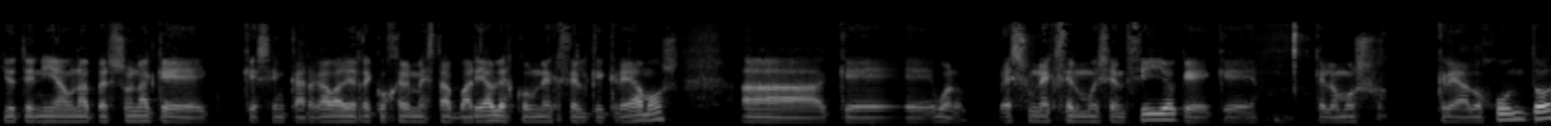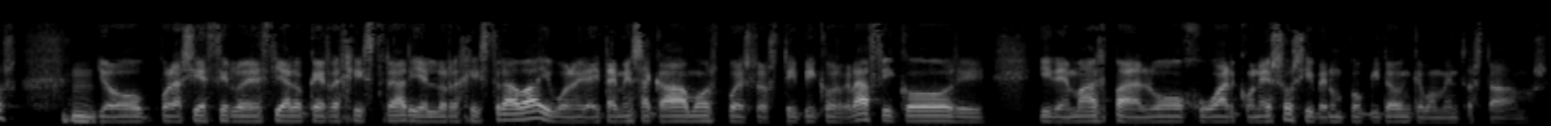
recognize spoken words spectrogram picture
yo tenía una persona que, que, se encargaba de recogerme estas variables con un Excel que creamos, uh, que, bueno, es un Excel muy sencillo que, que, que lo hemos creado juntos. Mm. Yo, por así decirlo, decía lo que registrar y él lo registraba y bueno, y ahí también sacábamos pues los típicos gráficos y, y demás para luego jugar con esos y ver un poquito en qué momento estábamos.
